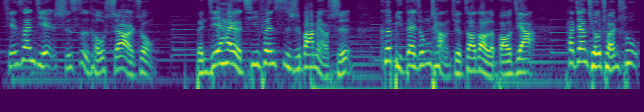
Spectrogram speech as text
前三节十四投十二中，本节还有七分四十八秒时，科比在中场就遭到了包夹，他将球传出，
